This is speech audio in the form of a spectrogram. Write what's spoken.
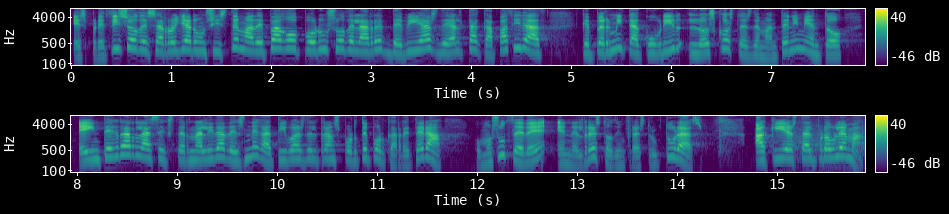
Es preciso desarrollar un sistema de pago por uso de la red de vías de alta capacidad que permita cubrir los costes de mantenimiento e integrar las externalidades negativas del transporte por carretera, como sucede en el resto de infraestructuras. Aquí está el problema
